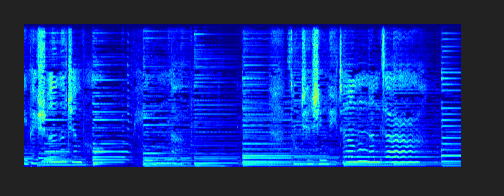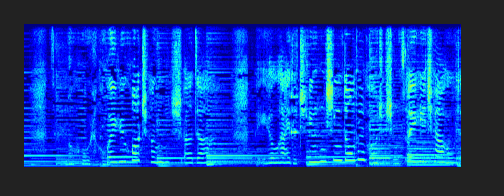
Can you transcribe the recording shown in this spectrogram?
已被时间心里的难得，怎么忽然？挥霍成舍得，没有爱的惊心动魄，只剩嘴角的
